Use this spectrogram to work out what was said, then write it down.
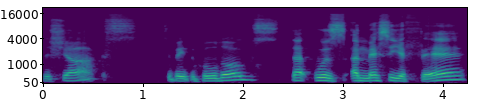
the Sharks to beat the Bulldogs. That was a messy affair.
